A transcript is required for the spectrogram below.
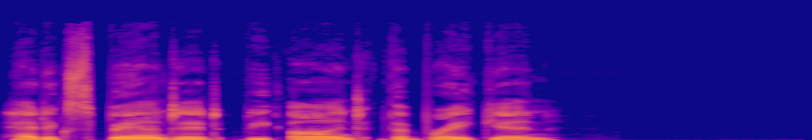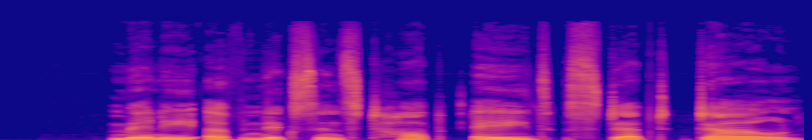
had expanded beyond the break in. Many of Nixon's top aides stepped down,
